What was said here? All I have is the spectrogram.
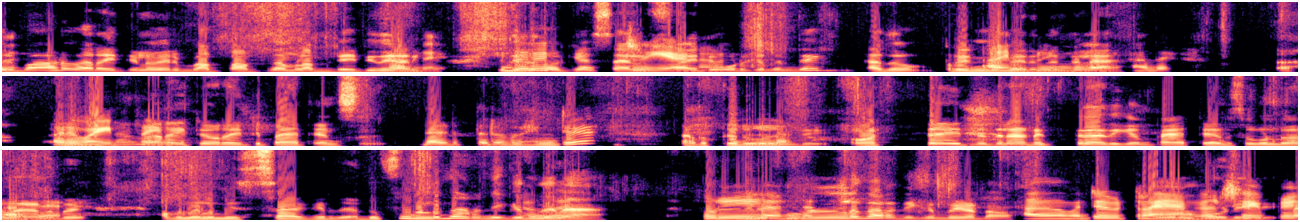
ഒരുപാട് വെറൈറ്റികൾ വരുമ്പോ അപ്പൊ അപ്പൊ നമ്മൾ അപ്ഡേറ്റ് ചെയ്ത് കാണിക്കും. ഇതിൽ നോക്കിയാൽ സെൽഫ് ആയിട്ട് കൊടുക്കുന്നുണ്ട് അത് പ്രിന്റ് വരുന്നുണ്ട് അല്ലേ? ഒറ്റ ഐറ്റത്തിലാണ് ഇത്രയധികം പാറ്റേൺസ് കൊണ്ടുവന്നത് അപ്പൊ നിങ്ങൾ മിസ്സാക്കരുത് അത് ഫുള്ള് നിറഞ്ഞിരിക്കുന്നത് അല്ലേ? ഫുള്ള് നിറഞ്ഞിരിക്കുന്നത് കേട്ടോ. അത് മറ്റൊരു ട്രയാങ്കിൾ. ഷേപ്പിൽ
